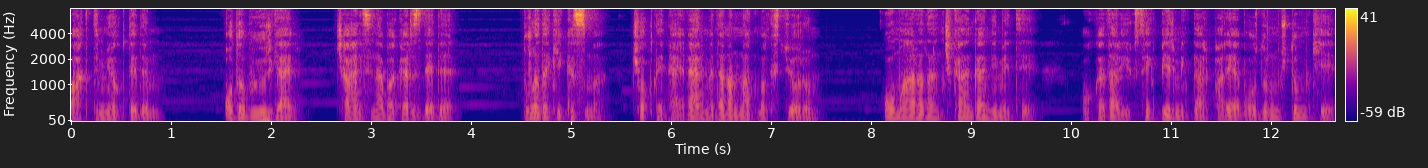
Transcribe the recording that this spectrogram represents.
Vaktim yok dedim. O da buyur gel. Çaresine bakarız dedi. Buradaki kısmı çok detay vermeden anlatmak istiyorum. O mağaradan çıkan ganimeti o kadar yüksek bir miktar paraya bozdurmuştum ki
